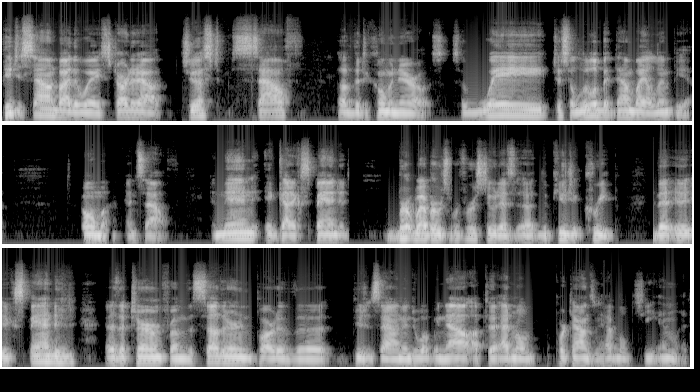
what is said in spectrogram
Puget Sound, by the way, started out just south of the Tacoma Narrows, so way just a little bit down by Olympia, Tacoma and south, and then it got expanded. Bert Webber refers to it as uh, the Puget Creep. That it expanded as a term from the southern part of the Puget Sound into what we now up to Admiral Port Townsend, Admiralty Inlet,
